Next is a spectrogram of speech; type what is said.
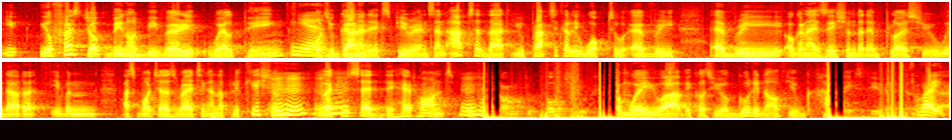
you, your first job may not be very well paying, yeah. but you garner the experience, and after that, you practically walk to every every organization that employs you without a, even as much as writing an application. Mm -hmm, like mm -hmm. you mm-hmm. said, they headhunt. Mm -hmm. People come to poach you from where you are because you're good enough, you have the experience. Right.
